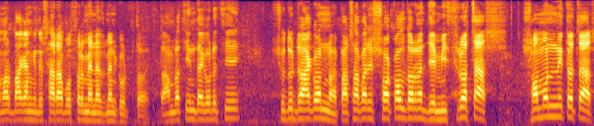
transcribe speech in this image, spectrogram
আমার বাগান কিন্তু সারা বছর ম্যানেজমেন্ট করতে হয়। তো আমরা চিন্তা করেছি, শুধু ড্রাগন নয়, পাশাপাশি সকল ধরনের যে মিশ্র চাষ, সমন্বিত চাষ,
